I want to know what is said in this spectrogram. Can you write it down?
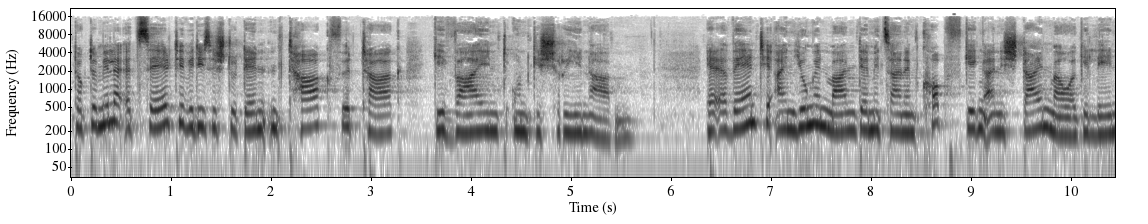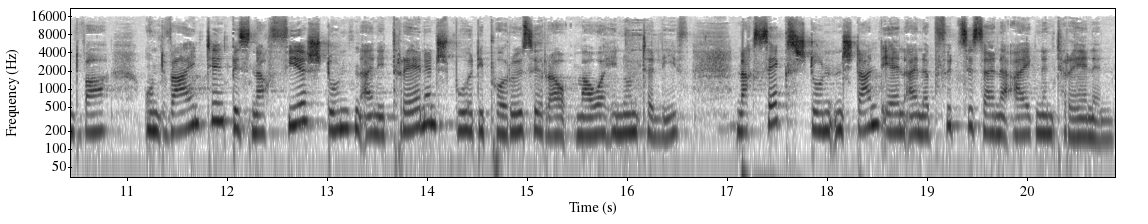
Dr. Miller erzählte, wie diese Studenten Tag für Tag geweint und geschrien haben. Er erwähnte einen jungen Mann, der mit seinem Kopf gegen eine Steinmauer gelehnt war und weinte, bis nach vier Stunden eine Tränenspur die poröse Mauer hinunterlief. Nach sechs Stunden stand er in einer Pfütze seiner eigenen Tränen.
